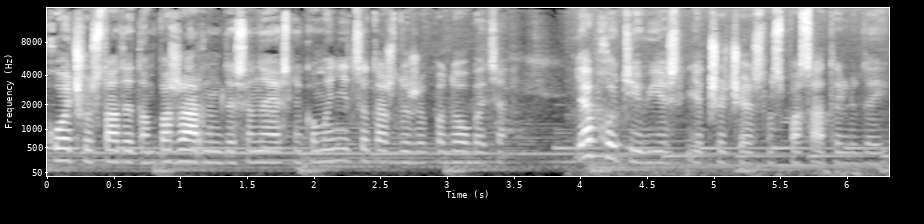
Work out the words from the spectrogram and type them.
Хочу стати там пожарним ДСНСником, мені це теж дуже подобається. Я б хотів, якщо чесно, спасати людей.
